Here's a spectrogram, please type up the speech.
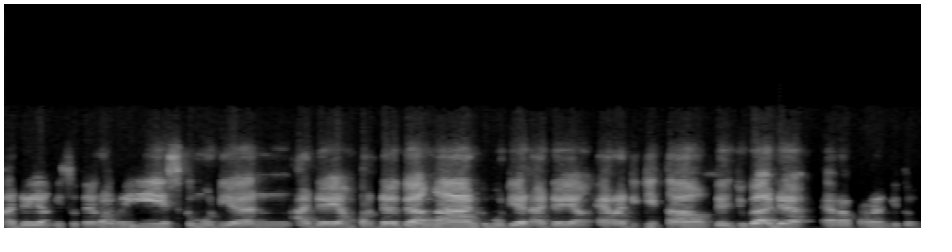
ada yang isu teroris, kemudian ada yang perdagangan, kemudian ada yang era digital, dan juga ada era perang gitu.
